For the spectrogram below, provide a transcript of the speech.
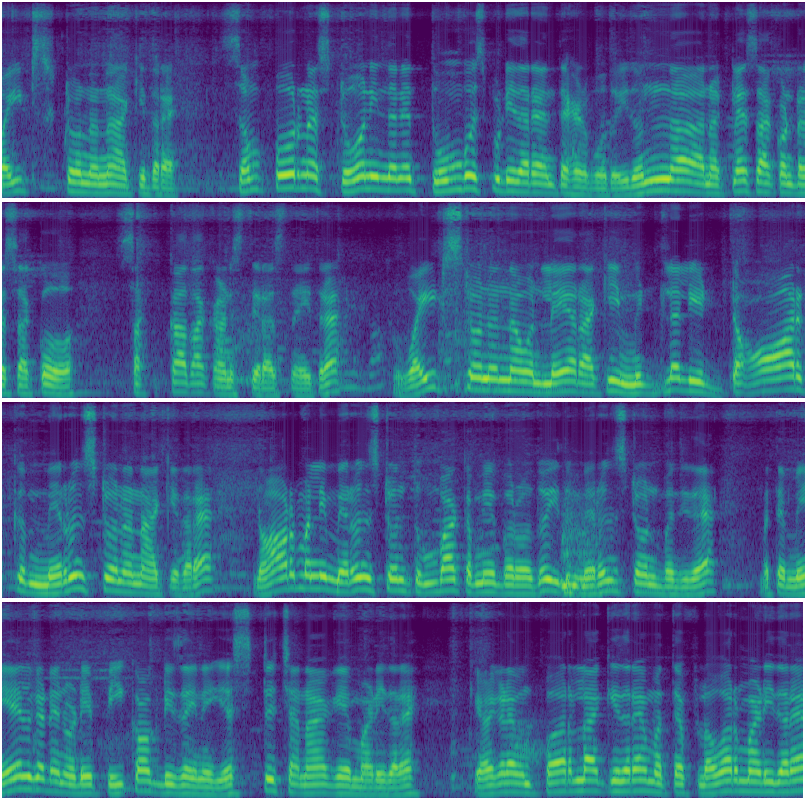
ವೈಟ್ ಸ್ಟೋನನ್ನು ಹಾಕಿದ್ದಾರೆ. ಸಂಪೂರ್ಣ ಸ್ಟೋನಿಂದನೇ ತುಂಬಿಸ್ಬಿಟ್ಟಿದ್ದಾರೆ ಅಂತ ಹೇಳ್ಬೋದು. ಇದೊಂದು ನೆಕ್ಲೆಸ್ ಹಾಕೊಂಡ್ರೆ ಸಾಕು. ಸಕ್ಕತ್ತಾಗಿ ಕಾಣಿಸ್ತೀರಾ ಸ್ನೇಹಿತರೆ? ವೈಟ್ ಸ್ಟೋನನ್ನು ಒಂದು ಲೇಯರ್ ಹಾಕಿ ಮಿಡ್ಲಲ್ಲಿ ಡಾರ್ಕ್ ಮೆರೂನ್ ಸ್ಟೋನನ್ನು ಹಾಕಿದ್ದಾರೆ. ನಾರ್ಮಲಿ ಮೆರೂನ್ ಸ್ಟೋನ್ ತುಂಬ ಕಮ್ಮಿ ಬರೋದು. ಇದು ಮೆರೂನ್ ಸ್ಟೋನ್ ಬಂದಿದೆ. ಮತ್ತು ಮೇಲ್ಗಡೆ ನೋಡಿ ಪೀಕಾಕ್ ಡಿಸೈನ್ ಎಷ್ಟು ಚೆನ್ನಾಗಿ ಮಾಡಿದ್ದಾರೆ. ಕೆಳಗಡೆ ಒಂದು ಪರ್ಲ್ ಹಾಕಿದ್ದಾರೆ, ಮತ್ತು ಫ್ಲವರ್ ಮಾಡಿದ್ದಾರೆ.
